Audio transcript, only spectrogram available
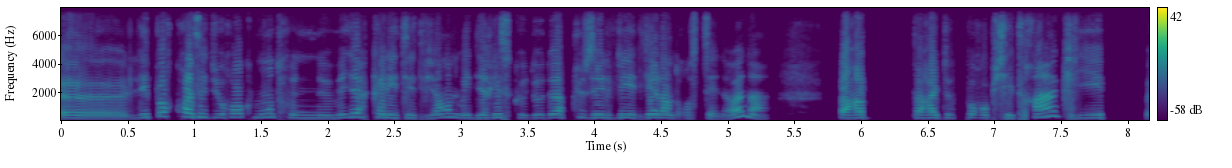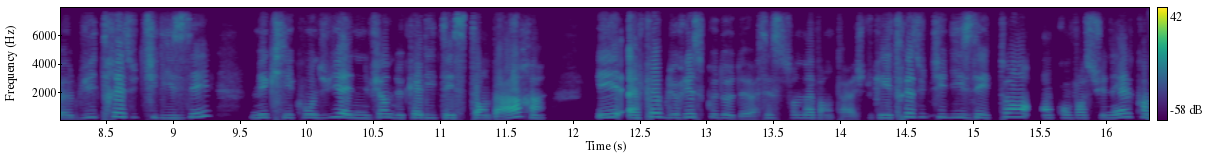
Les porcs croisés du roc montrent une meilleure qualité de viande, mais des risques d'odeur plus élevés liés à l'androsténone par, par rapport au piétrin, qui est euh, lui très utilisé, mais qui conduit à une viande de qualité standard et à faible risque d'odeur. C'est son avantage. Il est très utilisé tant en conventionnel qu'en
